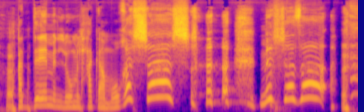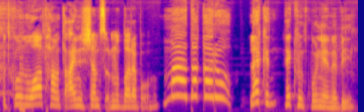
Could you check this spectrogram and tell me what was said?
قد إيه بنلوم الحكم؟ وغشاش! مش جزاء! بتكون واضحة مثل عين الشمس إنه ضربوا ما دقروا! لكن هيك بنكون يا نبيل.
